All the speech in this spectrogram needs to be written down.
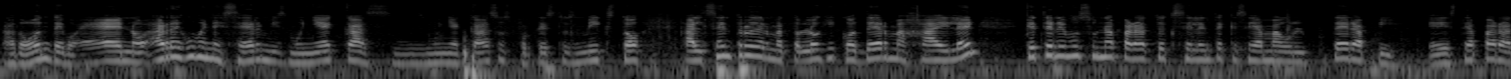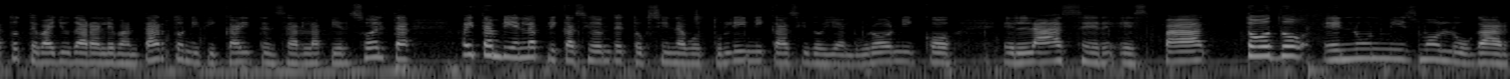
¿A dónde? Bueno, a rejuvenecer mis muñecas, mis muñecazos, porque esto es mixto, al Centro Dermatológico Derma Highland, que tenemos un aparato excelente que se llama Ultherapy. Este aparato te va a ayudar a levantar, tonificar y tensar la piel suelta. Hay también la aplicación de toxina botulínica, ácido hialurónico, el láser, spa, todo en un mismo lugar.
